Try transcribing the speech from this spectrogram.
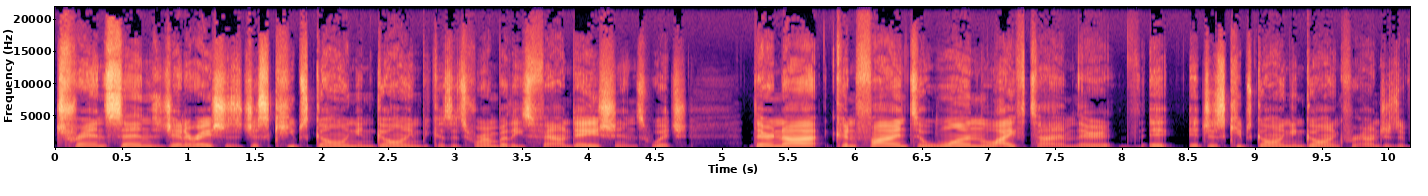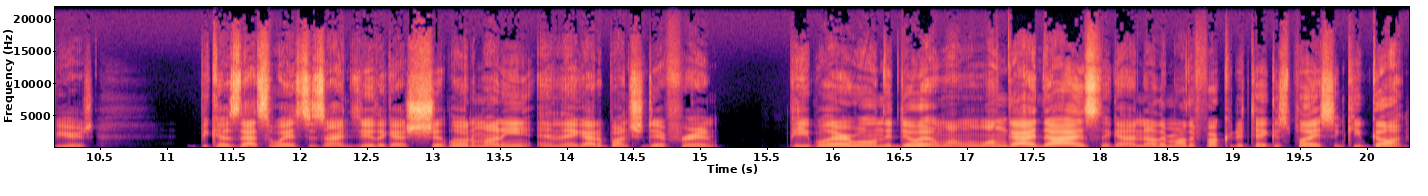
transcends generations just keeps going and going because it's run by these foundations which they're not confined to one lifetime. They're it, it just keeps going and going for hundreds of years because that's the way it's designed to do. They got a shitload of money and they got a bunch of different people that are willing to do it. And when one guy dies, they got another motherfucker to take his place and keep going.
